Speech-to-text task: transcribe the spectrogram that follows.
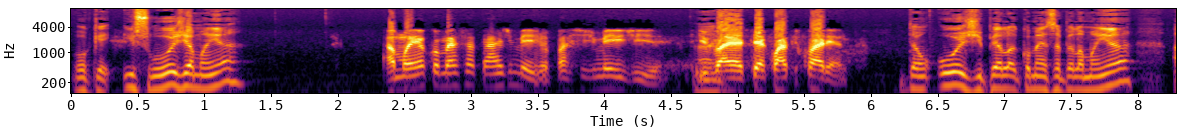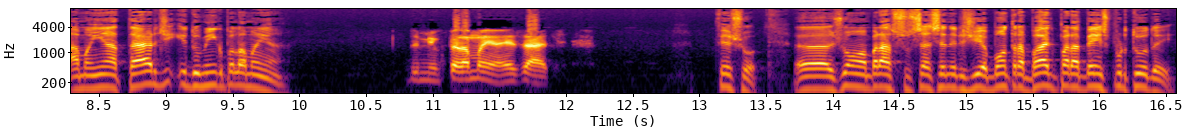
Ok. Isso hoje e amanhã? Amanhã começa a tarde mesmo, a partir de meio-dia. E Ah. vai até 4h40. Então hoje pela, começa pela manhã, amanhã à tarde e domingo pela manhã. Domingo pela manhã, exato. Fechou. Ah, João, um abraço, sucesso e energia, bom trabalho, parabéns por tudo aí.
